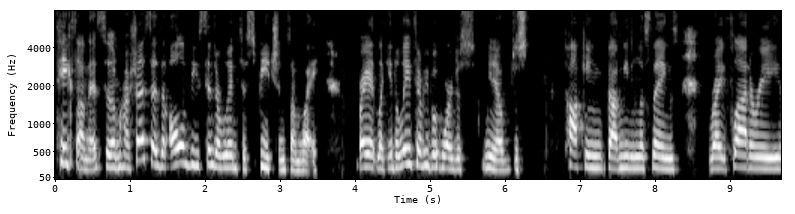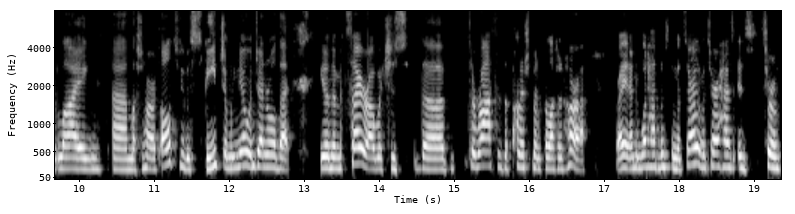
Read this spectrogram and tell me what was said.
takes on this. So the Maharsha says that all of these sins are related to speech in some way, right? Like the late are people who are just you know just talking about meaningless things, right? Flattery, lying, um, hara. It's all to do with speech, and we know in general that you know the mitzvah, which is the tzaras, is the punishment for lashon hara, right? And what happens to the metzora? The metzora has is sort of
